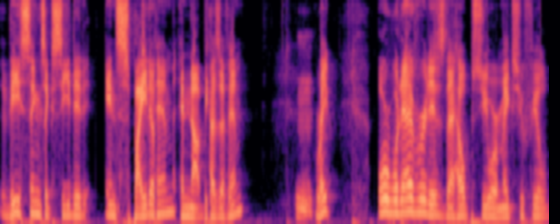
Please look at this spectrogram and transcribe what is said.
these things succeeded in spite of him and not because of him, Mm. right? Or whatever it is that helps you or makes you feel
